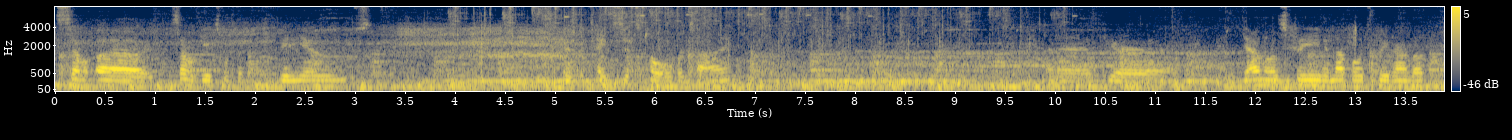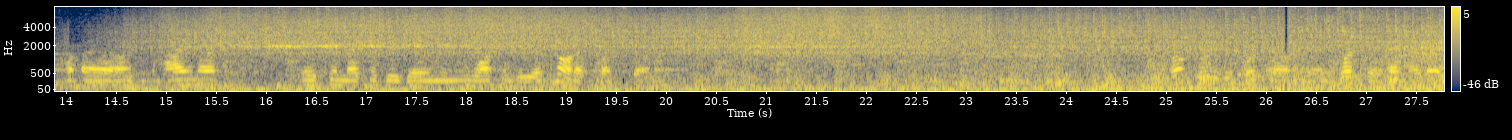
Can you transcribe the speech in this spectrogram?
several uh, several gigs worth of videos it takes its toll over time. And if your download speed and upload speed aren't, up, uh, aren't high enough, it can mess with your game and watching videos and all that fun stuff. Hopefully this works out. And what the heck are they?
